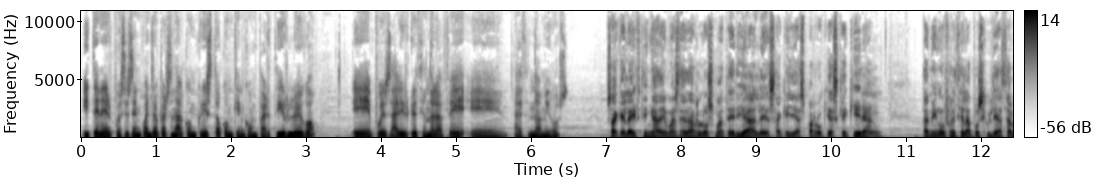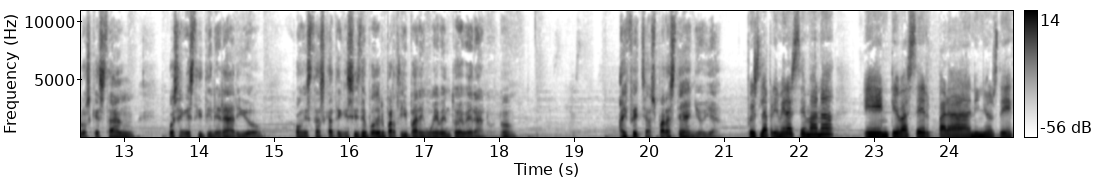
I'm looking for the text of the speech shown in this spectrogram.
y tener pues ese encuentro personal con Cristo con quien compartir luego eh, pues al ir creciendo la fe eh, haciendo amigos. O sea que Lifting además de dar los materiales a aquellas parroquias que quieran también ofrece la posibilidad a los que están pues en este itinerario con estas catequesis de poder participar en un evento de verano, ¿no? ¿Hay fechas para este año ya? Pues la primera semana en que va a ser para niños de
